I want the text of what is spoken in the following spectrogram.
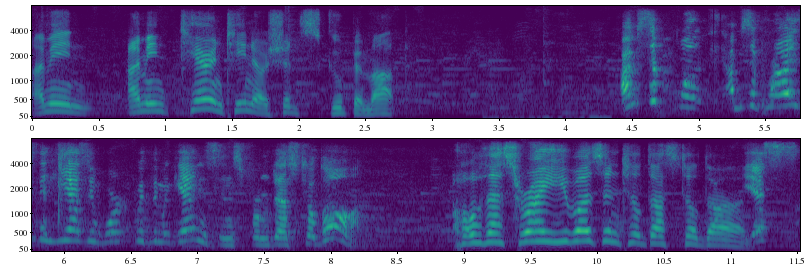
I mean, I mean, Tarantino should scoop him up. I'm su- well, I'm surprised that he hasn't worked with him again since From Dusk Till Dawn. Oh, that's right. He was until Dusk Till Dawn. Yes.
